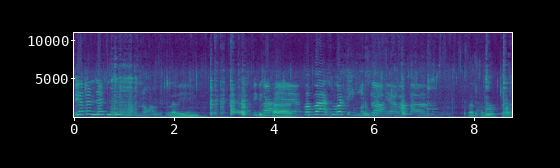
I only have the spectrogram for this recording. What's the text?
બે ત્રણ જાતનું નામ ન આવડે. લવિંગ. તીખા. હે. પપ્પા સોટી ગયું. મરચા હે રાતા. સરખા મરચાં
